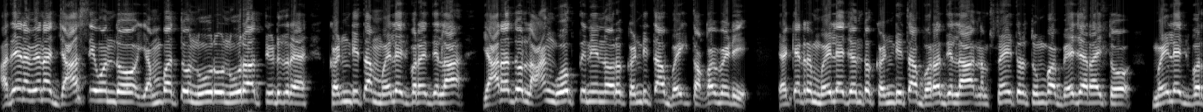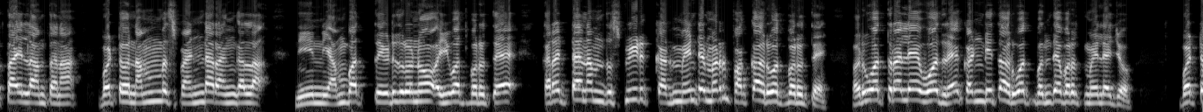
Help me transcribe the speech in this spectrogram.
ಅದೇ ನಾವೇನೋ ಜಾಸ್ತಿ ಒಂದು ಎಂಬತ್ತು, ನೂರು ನೂರ ಹಿಡಿದ್ರೆ ಖಂಡಿತ ಮೈಲೇಜ್ ಬರೋದಿಲ್ಲ. ಯಾರಾದ್ರೂ ಲಾಂಗ್ ಹೋಗ್ತೀನಿ ಅನ್ನೋರು ಖಂಡಿತ ಬೈಕ್ ತಗೋಬೇಡಿ. ಯಾಕೆಂದ್ರೆ ಮೈಲೇಜ್ ಅಂತೂ ಖಂಡಿತ ಬರೋದಿಲ್ಲ. ನಮ್ಮ ಸ್ನೇಹಿತರು ತುಂಬಾ ಬೇಜಾರಾಯ್ತು. ಮೈಲೇಜ್ ಬರ್ತಾ ಇಲ್ಲ ಅಂತನ. ಬಟ್ ನಮ್ಮ ಸ್ಪೆಂಡರ್ ಹಂಗಲ್ಲ. ನೀನು ಎಂಬತ್ತು ಹಿಡಿದ್ರು ಐವತ್ತು ಬರುತ್ತೆ. ಕರೆಕ್ಟಾಗಿ ನಮ್ಮದು ಸ್ಪೀಡ್ ಕಡ್ ಮೇಂಟೈನ್ ಮಾಡಿದ್ರೆ ಪಕ್ಕ ಅರವತ್ತು ಬರುತ್ತೆ. ಅರುವತ್ತರಲ್ಲೇ ಹೋದ್ರೆ ಖಂಡಿತ ಅರುವತ್ತು ಬಂದೇ ಬರುತ್ತೆ ಮೈಲೇಜು ಬಟ್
